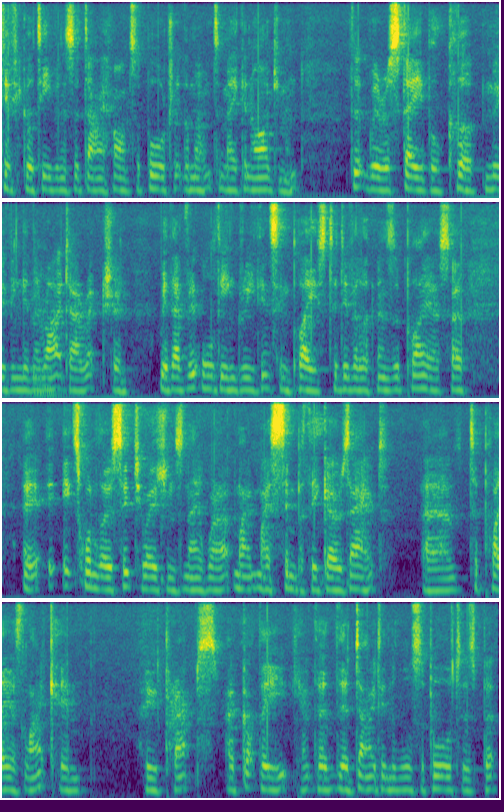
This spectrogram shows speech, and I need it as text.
difficult, even as a die-hard supporter at the moment, to make an argument that we're a stable club moving in the right direction with every all the ingredients in place to develop as a player. So it, it's one of those situations now where my, my sympathy goes out uh, to players like him who perhaps have got the you know, the, the died in the wall supporters, but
